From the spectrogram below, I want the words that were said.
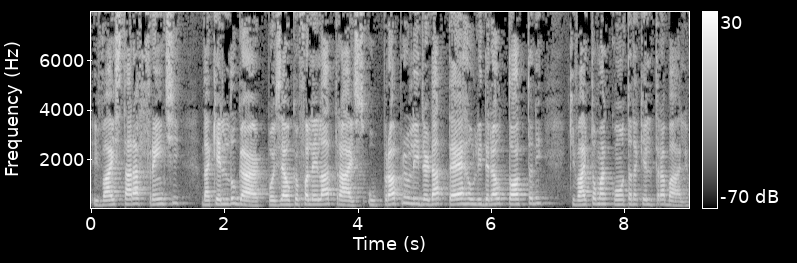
e vai estar à frente daquele lugar, pois é o que eu falei lá atrás, o próprio líder da terra, o líder autóctone, que vai tomar conta daquele trabalho.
